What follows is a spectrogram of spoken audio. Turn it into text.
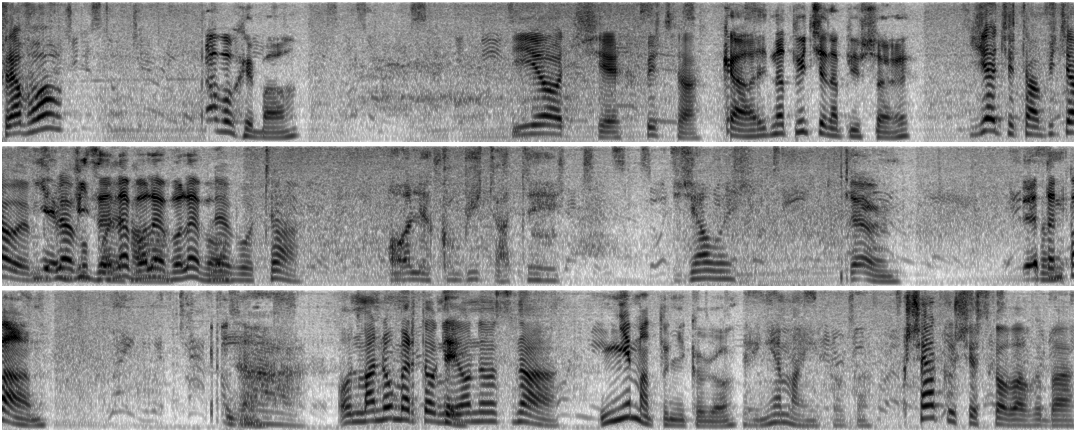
Prawo? Prawo chyba. Ja cię chwyca. Ka, na Twitcie napiszę. Jedzie tam, widziałem. w Je, lewo widzę, lewo, pojechała. lewo, lewo. Lewo, tak. Ale kobieta, ty. Widziałeś? Widziałem. Ja ten pan. Tak. On ma numer do niej, Ty. on ją zna. Nie ma tu nikogo. Ej, nie ma nikogo. W krzaku się schował chyba.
